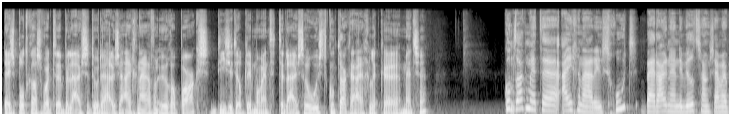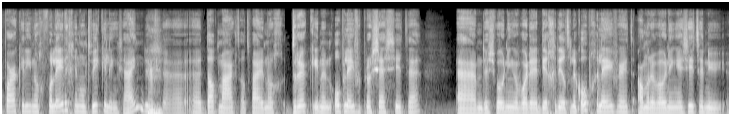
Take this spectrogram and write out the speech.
Deze podcast wordt beluisterd door de huizeneigenaren van Europarks. Die zitten op dit moment te luisteren. Hoe is het contact eigenlijk uh, met ze? Contact met de eigenaren is goed. Bij Ruinen en de Wildzang zijn wij parken die nog volledig in ontwikkeling zijn. Dus mm -hmm. uh, dat maakt dat wij nog druk in een opleverproces zitten. Um, dus woningen worden gedeeltelijk opgeleverd. Andere woningen zitten nu uh,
